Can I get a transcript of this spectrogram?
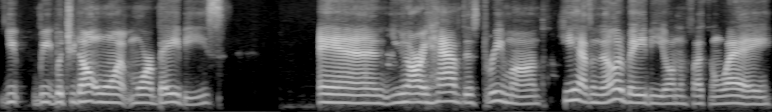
you, but you don't want more babies. And you already have this three month. He has another baby on the fucking way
